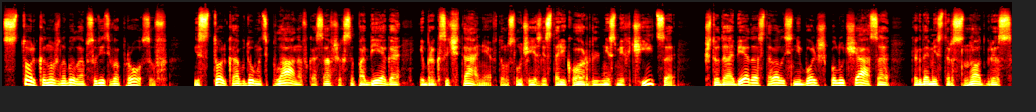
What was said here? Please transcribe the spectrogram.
Столько нужно было обсудить вопросов, и столько обдумать планов, касавшихся побега и бракосочетания, в том случае, если старик Ордль не смягчится, что до обеда оставалось не больше получаса, когда мистер Снотгресс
